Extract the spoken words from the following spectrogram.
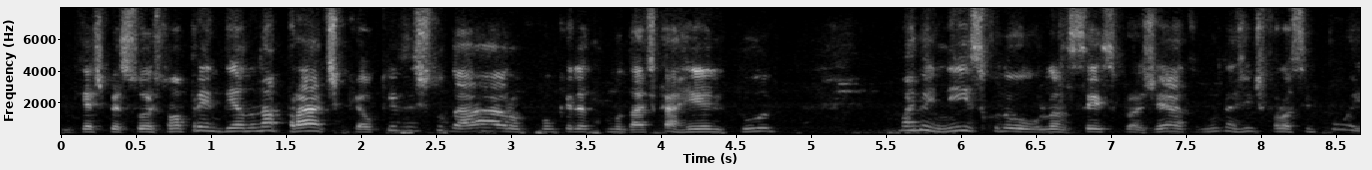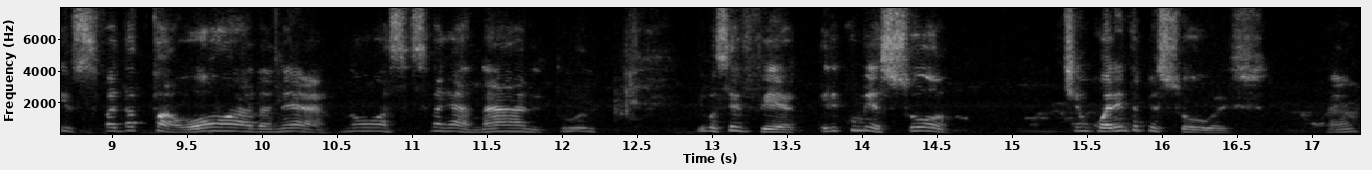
em que as pessoas estão aprendendo na prática o que eles estudaram, vão querer mudar de carreira e tudo. Mas no início, quando eu lancei esse projeto, muita gente falou assim: pô, isso vai dar tua hora, né? Nossa, você vai ganhar nada e tudo. E você vê, ele começou, tinham 40 pessoas. Tá?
